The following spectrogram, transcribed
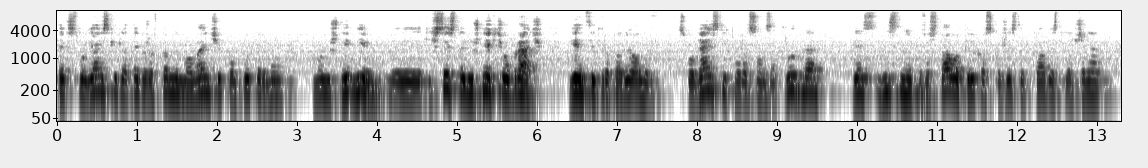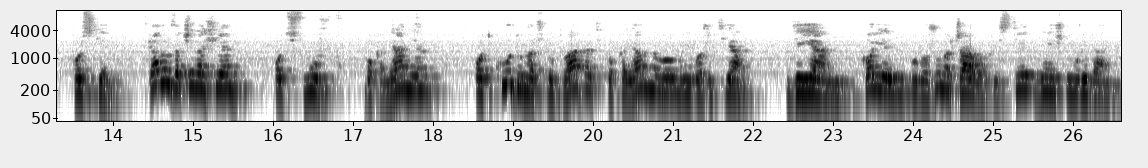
tekst słowiański, dlatego że w pewnym momencie komputer mu, mu już nie, nie y, jakiś system już nie chciał brać więcej troparionów słowiańskich, może są za trudne, więc nic nie pozostało, tylko skorzystać wprawdzie z tłumaczenia polskiego. Kanon zaczyna się od słów pokajanie, odkudu nacznu płakać, pokajannego mojego życia деяний, кое ли положу начало Христе внешнему рыданию,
